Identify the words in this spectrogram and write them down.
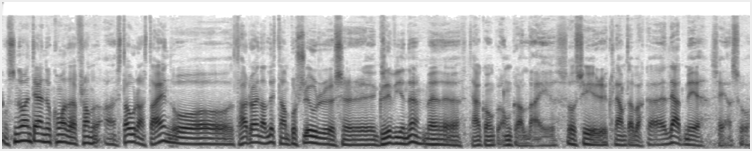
Og så nu en dag nu kom det fram en stora stein og tar røyna litt han på sur grivjene men det her kom onkel nei så sier klemt av bakka lät meg säger han så.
